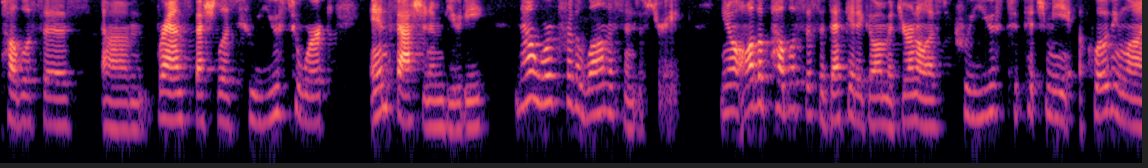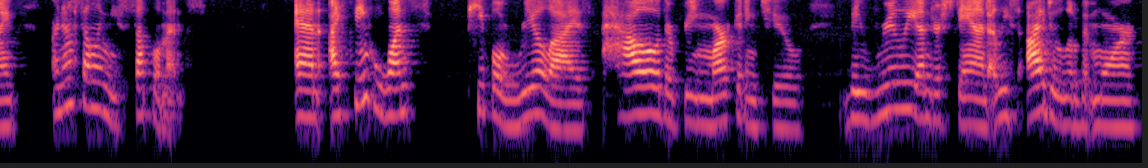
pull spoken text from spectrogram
publicists, um, brand specialists who used to work in fashion and beauty now work for the wellness industry. You know, all the publicists a decade ago, I'm a journalist, who used to pitch me a clothing line are now selling me supplements. And I think once people realize how they're being marketing to, they really understand, at least I do a little bit more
